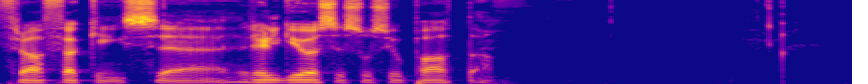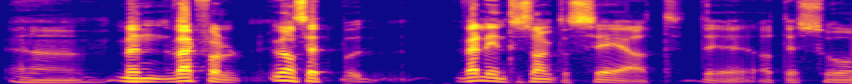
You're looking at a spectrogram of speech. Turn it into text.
fra fuckings eh, religiøse sosiopater. Uh, men i hvert fall, uansett, veldig interessant å se at det, at det er så,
